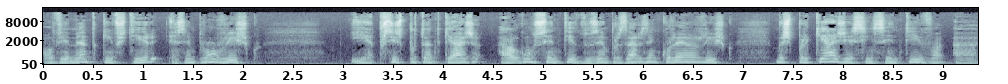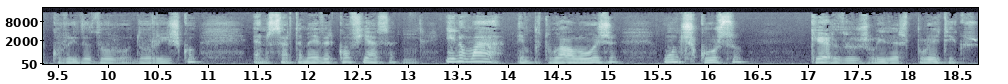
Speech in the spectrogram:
Obviamente que investir é sempre um risco. E é preciso, portanto, que haja algum sentido dos empresários em correr risco. Mas para que haja esse incentivo à corrida do, do risco, é necessário também haver confiança. E não há em Portugal hoje um discurso, quer dos líderes políticos,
